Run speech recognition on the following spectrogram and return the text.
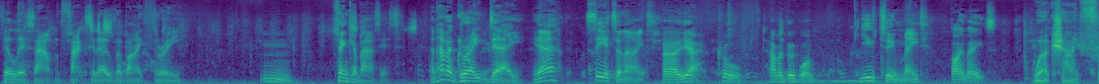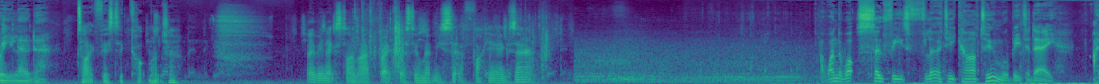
fill this out and fax it over by three. Hmm. Think about it. And have a great day, yeah? See you tonight. Uh, yeah, cool. Have a good one. You too, mate. Bye, mate. Workshy freeloader. Tight-fisted cockmuncher. Maybe next time I have breakfast, he'll make me sit a fucking exam. I wonder what Sophie's flirty cartoon will be today. I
